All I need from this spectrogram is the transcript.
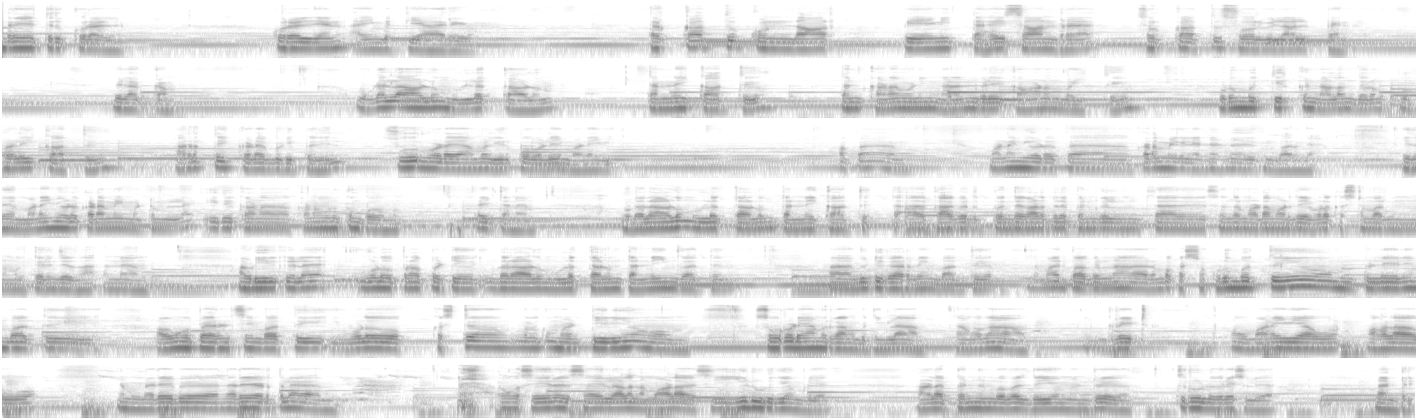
இன்றைய திருக்குறள். குறள் எண் ஐம்பத்தி ஆறு. தற்காத்து கொண்டார் பேணித் தகை சான்ற சொற்காத்து சோர்விலால் பெண். விளக்கம். உடலாலும் உள்ளத்தாலும் தன்னை காத்து தன் கணவனின் நலன்களில் கவனம் வைத்து குடும்பத்திற்கு நலன் தரும் புகழை காத்து அறத்தை கடைபிடிப்பதில் சூர்வடையாமல் இருப்பவளே மனைவி. அப்போ மனைவியோட இப்போ கடமைகள் என்னென்ன இருக்கும் பாருங்கள் இது மனைவியோட கடமை மட்டும் இல்லை இது கண கணவனுக்கும் போகணும். ரைட் தானே? உடலாலும் உள்ளத்தாலும் தன்னை காத்து அதுக்காக இப்போ இந்த காலத்தில் பெண்கள் வந்து சுதந்திரம் நடமாடுறது எவ்வளோ கஷ்டமாக இருக்குன்னு நமக்கு தெரிஞ்சது தான். என்ன? அப்படி இருக்கையில் இவ்வளோ ப்ராப்பர்ட்டி உடலாலும் உள்ளத்தாலும் தன்னையும் காத்து வீட்டுக்காரரையும் பார்த்து இந்த மாதிரி பார்க்கணுன்னா ரொம்ப கஷ்டம். குடும்பத்தையும் பிள்ளைகளையும் பார்த்து அவங்க பேரண்ட்ஸையும் பார்த்து இவ்வளோ கஷ்டங்களுக்கு மட்டிலையும் சோர்வடையாமல் இருக்காங்க பார்த்தீங்களா? அவங்க தான் கிரேட் அவங்க மனைவியாகவும் மகளாகவோ நமக்கு நிறைய பேர் நிறைய இடத்துல அவங்க செய்கிற செயலால் நம்மளால் செய்ய ஈடு கொடுக்கவே முடியாது. அதனால் பெண் என்பவள் தெய்வம் என்று திருவள்ளுவரே சொல்லுவார் நன்றி.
